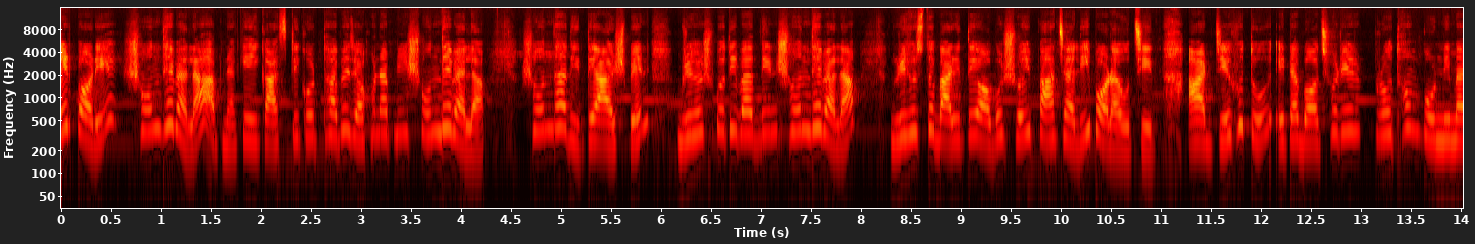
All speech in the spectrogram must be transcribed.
এরপরে সন্ধেবেলা আপনাকে এই কাজটি করতে হবে যখন আপনি সন্ধেবেলা সন্ধ্যা দিতে আসবেন, বৃহস্পতিবার দিন সন্ধেবেলা গৃহস্থ বাড়িতে অবশ্যই পাঁচালি পড়া উচিত। আর যেহেতু এটা বছরের প্রথম পূর্ণিমা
